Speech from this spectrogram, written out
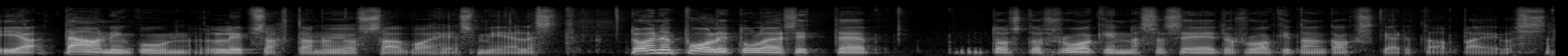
Ja tämä on niin kuin lipsahtanut jossain vaiheessa mielestä. Toinen puoli tulee sitten tuossa ruokinnassa se, että jos ruokitaan kaksi kertaa päivässä,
